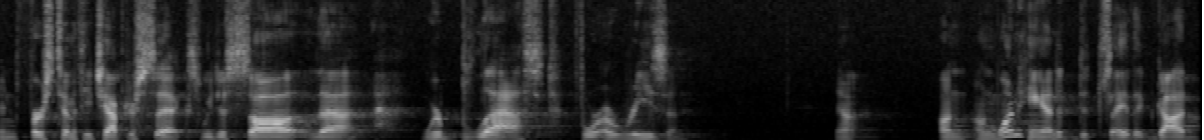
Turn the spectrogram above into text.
In 1 Timothy chapter 6, we just saw that we're blessed for a reason. Now, on, on one hand, it did say that God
